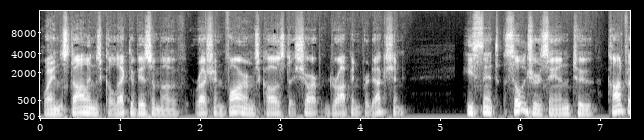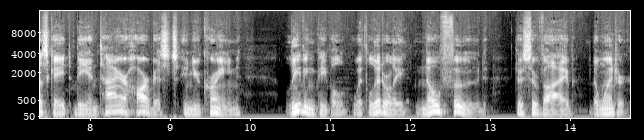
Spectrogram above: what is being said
When Stalin's collectivism of Russian farms caused a sharp drop in production, he sent soldiers in to confiscate the entire harvests in Ukraine, leaving people with literally no food to survive the winter.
